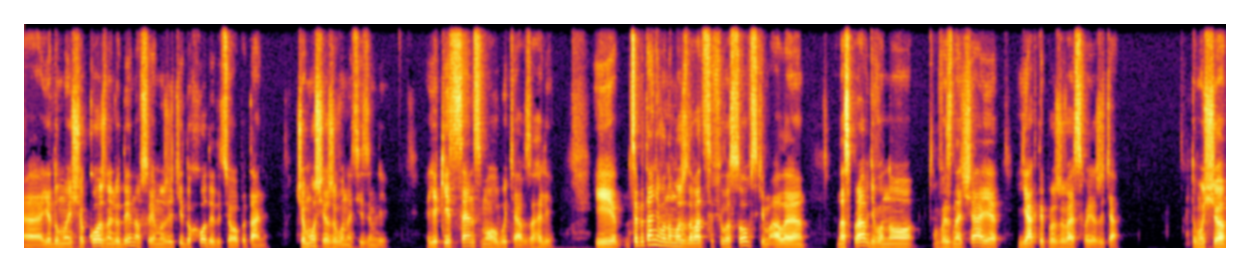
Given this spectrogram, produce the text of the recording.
е, я думаю, що кожна людина в своєму житті доходить до цього питання. Чому ж я живу на цій землі? Який сенс мого буття взагалі? І це питання воно може здаватися філософським, але насправді воно визначає, як ти проживеш своє життя. Тому що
